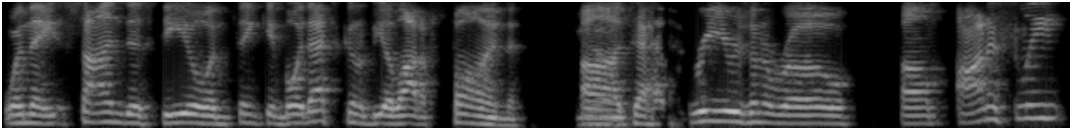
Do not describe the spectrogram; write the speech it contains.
when they signed this deal and thinking, boy, that's going to be a lot of fun uh, to have three years in a row. Um, honestly,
